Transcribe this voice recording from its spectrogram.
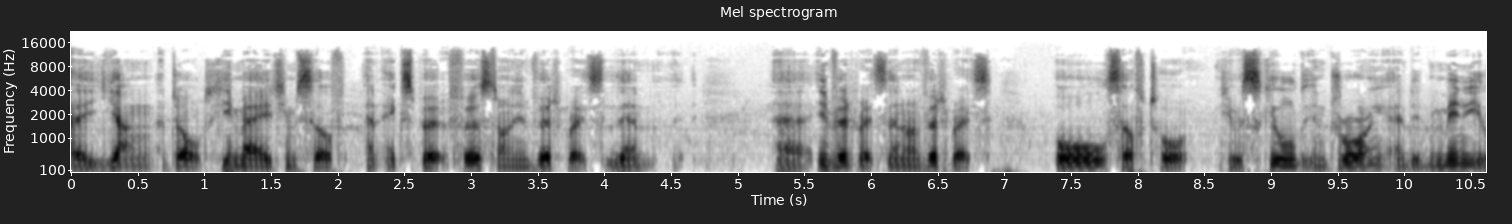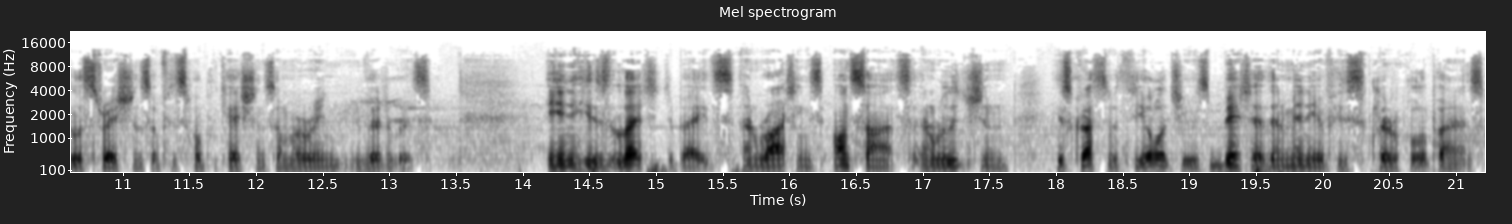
a young adult, he made himself an expert first on invertebrates, then uh, invertebrates, then on vertebrates, all self-taught. He was skilled in drawing and did many illustrations of his publications on marine invertebrates. In his later debates and writings on science and religion, his grasp of theology was better than many of his clerical opponents.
